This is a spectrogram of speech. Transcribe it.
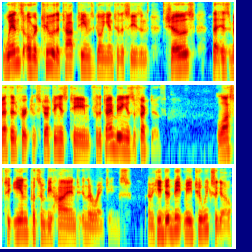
wins over two of the top teams going into the season shows that his method for constructing his team for the time being is effective. Lost to Ian puts him behind in the rankings. I mean, he did beat me two weeks ago,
